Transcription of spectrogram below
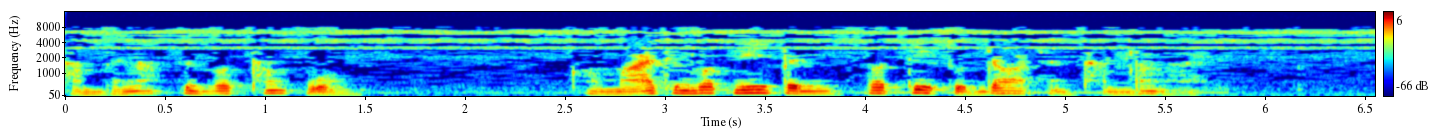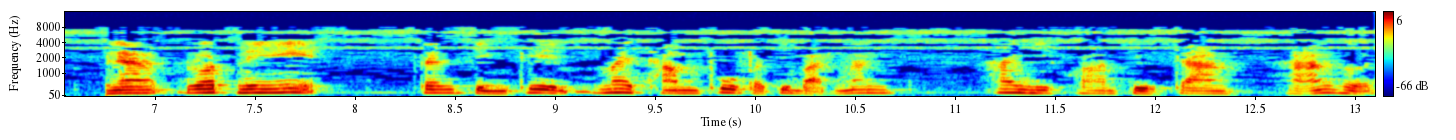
ธรรมชนะซึ่งรถทั้งปวงหมายถึงรถนี้เป็นรถที่สุดยอดแห่งธรรมทั้งหลายและรถนี้เป็นสิ่งที่ไม่ทำผู้ปฏิบัตินั้นให้มีความจืดจาง ห่างเหิน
